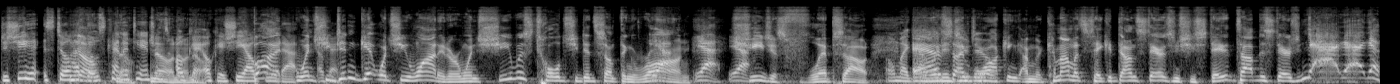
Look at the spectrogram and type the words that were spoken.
Does she still have those kind no, of tantrums? no, no, okay, no. okay, she outgrew but that. when she didn't get what she wanted, or when she was told she did something wrong, yeah, yeah. she just flips out. Oh, my God, As I'm walking, I'm like, "Come on, let's take it downstairs." And she stayed at the top of the stairs. Nah, nah, nah.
